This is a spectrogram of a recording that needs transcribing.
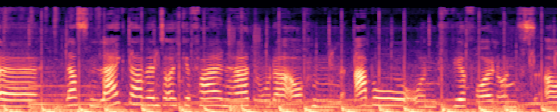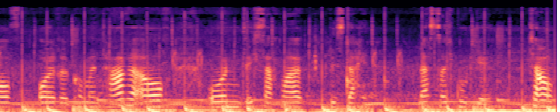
äh, lasst ein Like da, wenn es euch gefallen hat oder auch ein Abo und wir freuen uns auf eure Kommentare auch und ich sag mal bis dahin. Lasst euch gut gehen. Ciao.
